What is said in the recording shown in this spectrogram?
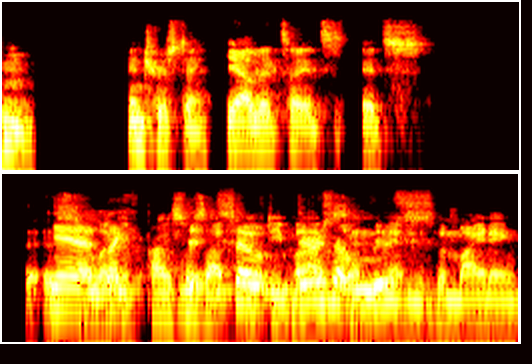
Hmm. Interesting. Yeah, let's say it's it's Yeah, so like, like, if price was at so fifty bucks and, loose- and the mining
